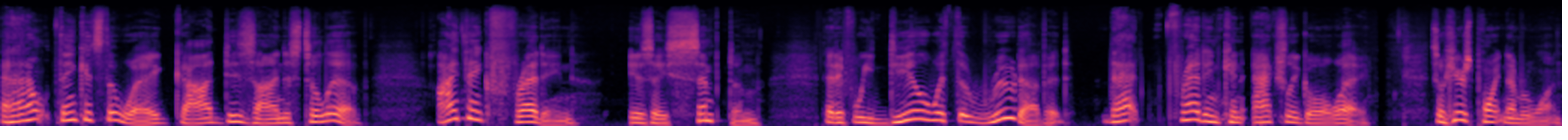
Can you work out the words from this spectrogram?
And I don't think it's the way God designed us to live. I think fretting is a symptom that if we deal with the root of it, that fretting can actually go away. So here's point number one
